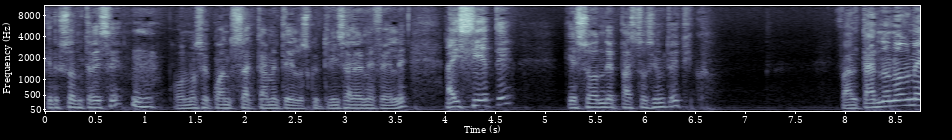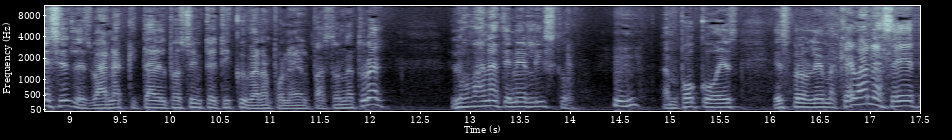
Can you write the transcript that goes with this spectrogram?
creo que son 13, o no sé cuántos exactamente de los que utiliza la NFL, hay siete que son de pasto sintético. Faltando unos meses, les van a quitar el pasto sintético y van a poner el pasto natural. Lo van a tener listo tampoco es, es problema. ¿Qué van a hacer?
